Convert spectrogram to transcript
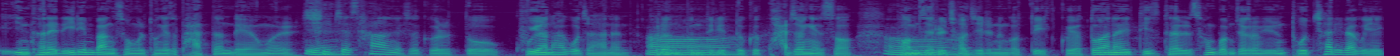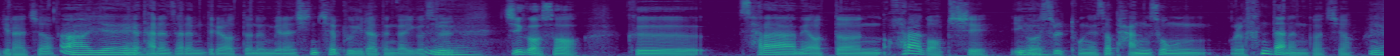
인터넷 1인 방송을 통해서 봤던 내용을 예. 실제 상황에서 그걸 또 구현하고자 하는 그런 아. 분들이 또 그 과정에서 어. 범죄를 저지르는 것도 있고요. 또 하나의 디지털 성범죄가 요즘 도찰이라고 얘기를 하죠. 아, 예. 그러니까 다른 사람들의 어떤 은밀한 신체 부위라든가 이것을 예. 찍어서 그 사람의 어떤 허락 없이 이것을 예. 통해서 방송을 한다는 거죠. 예.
